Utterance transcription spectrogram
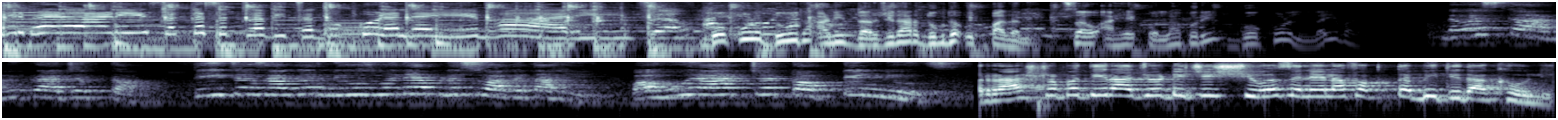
भेळ आणि सकस चवीचं गोकुळ लई भारी. गोकुळ दूध आणि दर्जेदार दुग्ध उत्पादन. चव आहे कोल्हापुरी गोकुळ लई भारी. नमस्कार मी प्राजक्ता. तीचा जागर न्यूजमध्ये आपलं स्वागत आहे. पाहूया आजच्या टॉप टेन न्यूज राष्ट्रपती राजवटीची शिवसेनेला फक्त भीती दाखवली.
